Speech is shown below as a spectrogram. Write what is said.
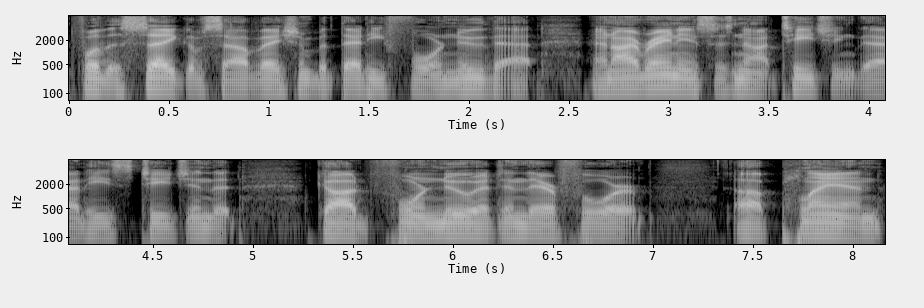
for the sake of salvation but that he foreknew that and irenaeus is not teaching that he's teaching that god foreknew it and therefore uh, planned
